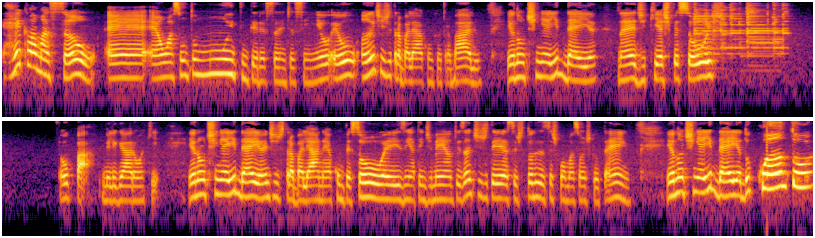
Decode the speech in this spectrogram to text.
reclamação é, é um assunto muito interessante, assim. Eu, eu, antes de trabalhar com o que eu trabalho, eu não tinha ideia, né, de que as pessoas... Opa, me ligaram aqui. Eu não tinha ideia antes de trabalhar, né, com pessoas, em atendimentos, antes de ter essas, todas essas formações que eu tenho, eu não tinha ideia do quanto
